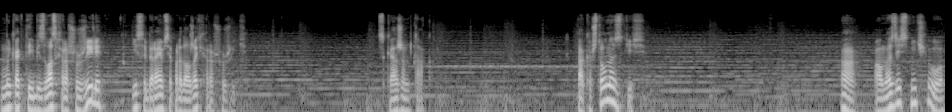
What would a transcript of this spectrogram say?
Мы как-то и без вас хорошо жили, и собираемся продолжать хорошо жить. Скажем так. Так, а что у нас здесь? А, а у нас здесь ничего.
